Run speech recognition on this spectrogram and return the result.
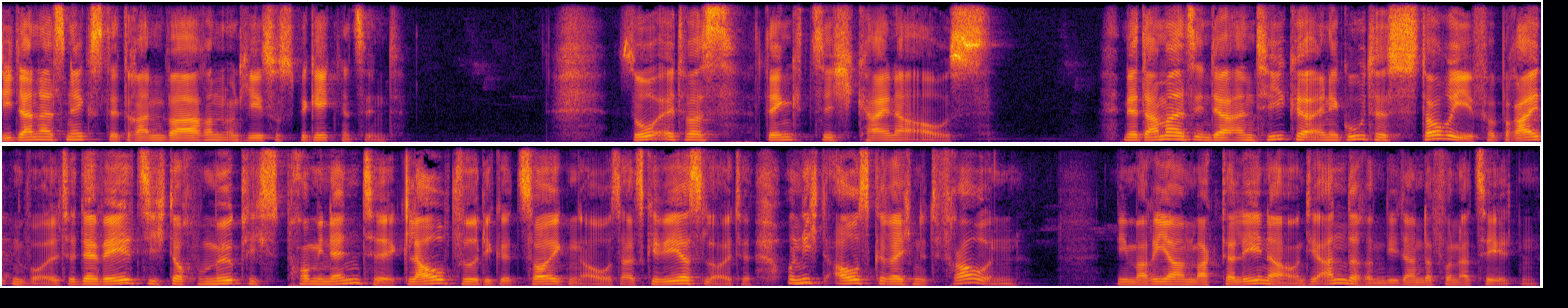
die dann als Nächste dran waren und Jesus begegnet sind. So etwas denkt sich keiner aus. Wer damals in der Antike eine gute Story verbreiten wollte, der wählt sich doch möglichst prominente, glaubwürdige Zeugen aus als Gewährsleute und nicht ausgerechnet Frauen, wie Maria und Magdalena und die anderen, die dann davon erzählten.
